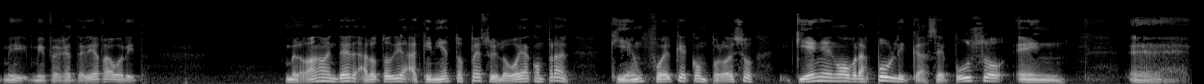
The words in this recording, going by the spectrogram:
mi, mi ferretería favorita. Me lo van a vender al otro día a 500 pesos y lo voy a comprar. ¿Quién fue el que compró eso? ¿Quién en obras públicas se puso en eh,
